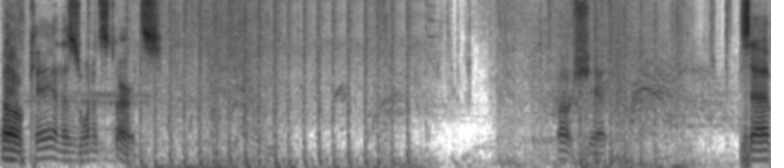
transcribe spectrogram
Okay, and this is when it starts. Oh shit. Seb.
